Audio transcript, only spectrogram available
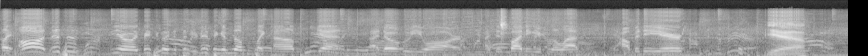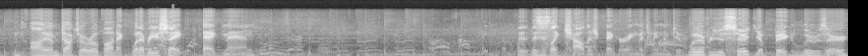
like, oh, this is, you know, like basically just introducing himself as like, um, yes, I know who you are. I've been fighting you for the last how many years? Yeah. I am Dr. Robotnik, whatever you say, Eggman. This is like childish bickering between them two. Whatever you say, you big loser.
